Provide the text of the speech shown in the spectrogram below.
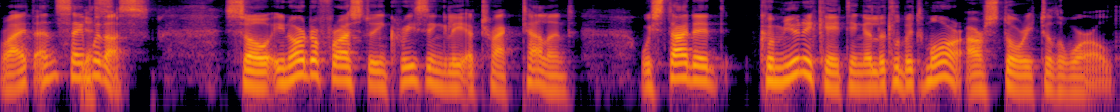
right? And same yes. with us. So, in order for us to increasingly attract talent, we started communicating a little bit more our story to the world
